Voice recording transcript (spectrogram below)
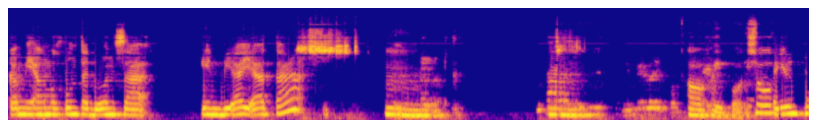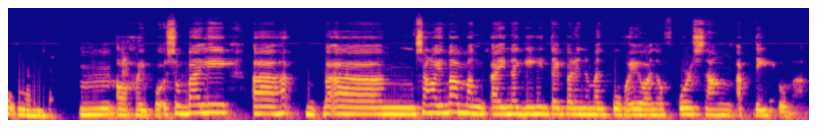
Kami ang magpunta doon sa NBI ata. Mm-mm. Mm. Okay po. So, Ayun po, ma'am. Mm, okay po. So bali ba- um, sa ngayon ma'am ay naghihintay pa rin naman po kayo and of course ng update po ma'am.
